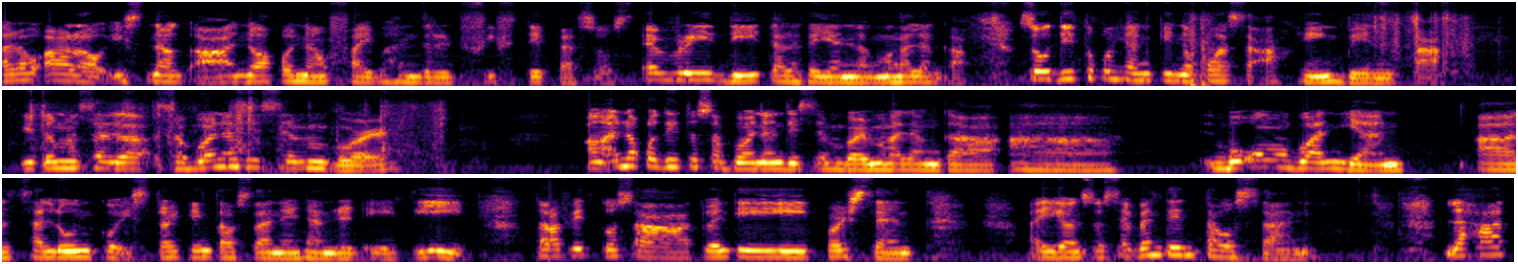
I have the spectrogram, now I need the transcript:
Araw-araw is nag-aano ako ng 550 pesos. Every day talaga yan lang mga langga. So dito ko yan kinukuha sa aking benta. Dito naman sa, sa buwan ng December, ang ano ko dito sa buwan ng December mga langga, ah, buong buwan yan, ah, sa loan ko is 13,980. Profit ko sa 20%, ayun, so 17,000. Lahat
